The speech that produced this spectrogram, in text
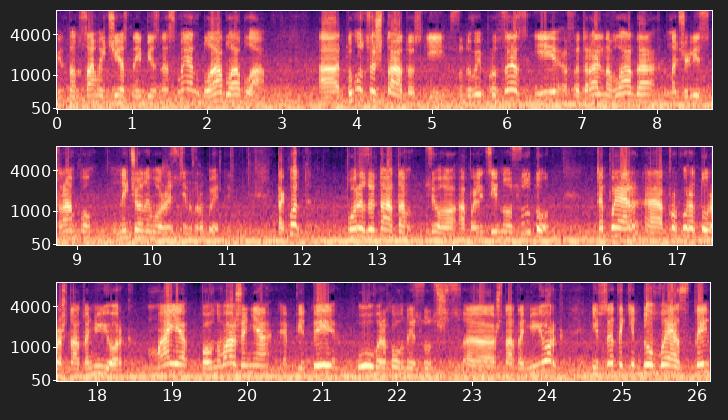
Він там самий чесний бізнесмен, бла бла бла. А тому це штатовський судовий процес, і федеральна влада на чолі з Трампом нічого не може з цим зробити. Так от, по результатам цього апеляційного суду, тепер е, прокуратура штату Нью-Йорк має повноваження піти у Верховний суд е, штату Нью-Йорк і все-таки довести,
